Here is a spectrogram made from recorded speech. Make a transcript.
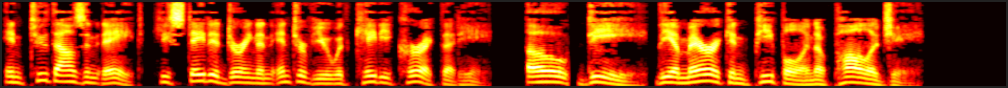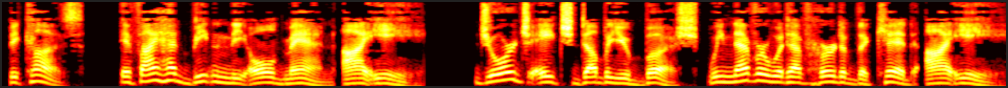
In 2008, he stated during an interview with Katie Couric that he owed the American people an apology. Because, if I had beaten the old man i.e. George H. W. Bush, we never would have heard of the kid i.e.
